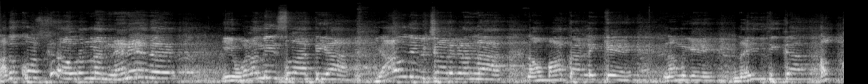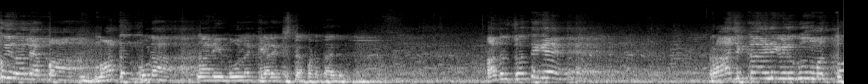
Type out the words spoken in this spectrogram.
ಅದಕ್ಕೋಸ್ಕರ ಅವರನ್ನ ನೆನೆಯದೆ ಈ ಒಳ ಮೀಸಲಾತಿಯ ಯಾವುದೇ ವಿಚಾರಗಳನ್ನ ನಾವು ಮಾತಾಡಲಿಕ್ಕೆ ನಮಗೆ ನೈತಿಕ ಹಕ್ಕು ಇರಲ್ಲ ಎಂಬ ಮಾತನ್ನು ಕೂಡ ನಾನು ಈ ಮೂಲಕ ಹೇಳಕ್ ಇಷ್ಟಪಡ್ತಾ ಇದ್ದೀನಿ. ಅದ್ರ ಜೊತೆಗೆ ರಾಜಕಾರಣಿಗಳಿಗೂ ಮತ್ತು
